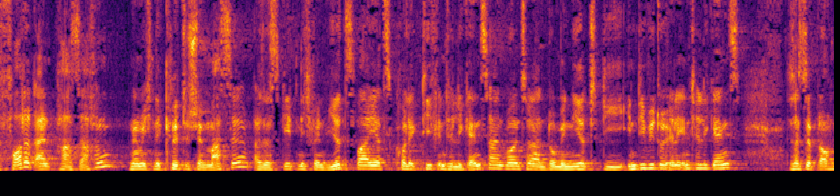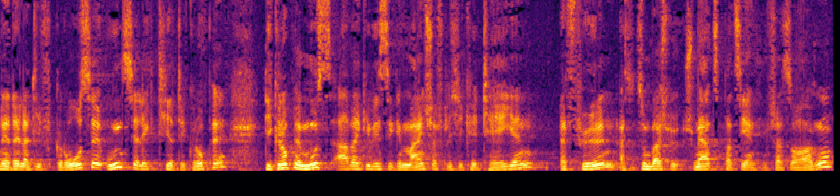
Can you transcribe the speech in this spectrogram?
erfordert ein paar Sachen, nämlich eine kritische Masse. Also es geht nicht, wenn wir zwei jetzt kollektiv intelligent sein wollen, sondern dominiert die individuelle Intelligenz. Das heißt, wir brauchen eine relativ große, unselektierte Gruppe. Die Gruppe muss aber gewisse gemeinschaftliche Kriterien erfüllen, also zum Beispiel Schmerzpatienten versorgen.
